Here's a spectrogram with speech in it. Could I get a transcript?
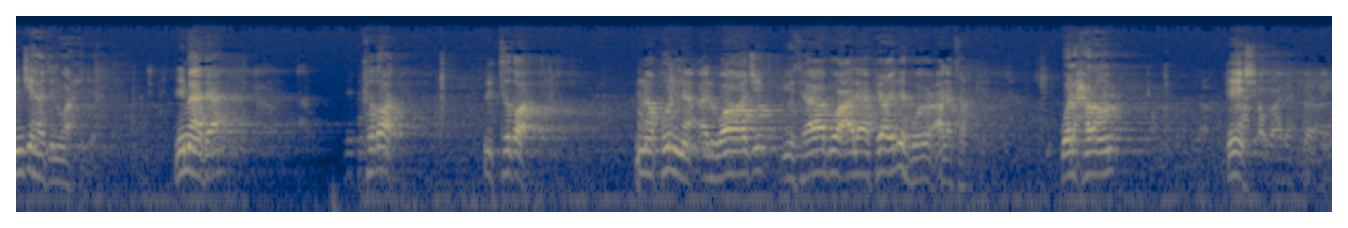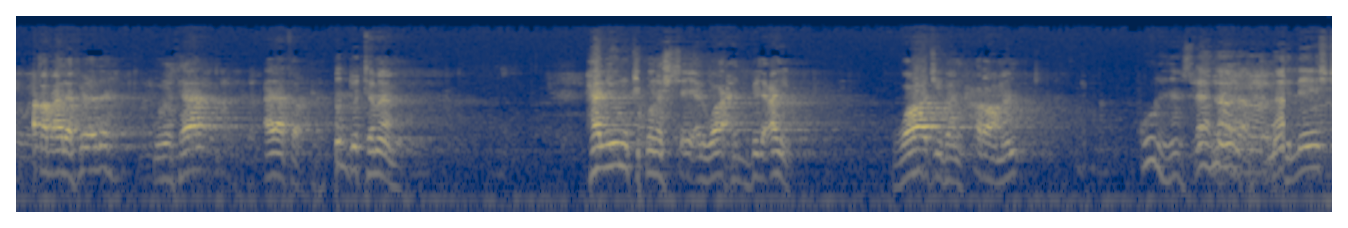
من جهة واحدة. لماذا؟ للتضاد للتضاد إن قلنا الواجب يثاب على فعله وعلى تركه. والحرام؟ إيش؟ يعاقب على فعله ويثاب. على تركه. ضد تماما. هل يمكن يكون الشيء الواحد بالعين واجبا حراما؟ قول الناس. لا لا لا. ما ليش؟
